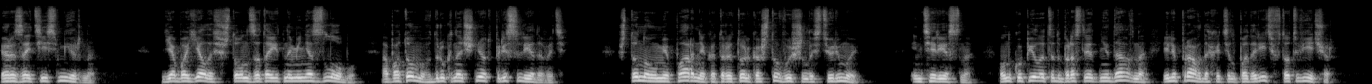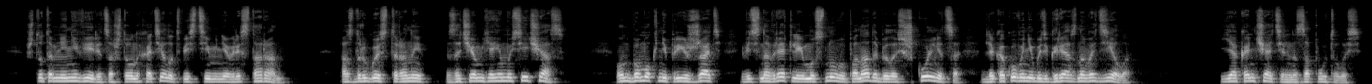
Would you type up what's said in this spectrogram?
и разойтись мирно. Я боялась, что он затаит на меня злобу, а потом вдруг начнет преследовать. Что на уме парня, который только что вышел из тюрьмы? Интересно, он купил этот браслет недавно или правда хотел подарить в тот вечер? Что-то мне не верится, что он хотел отвезти меня в ресторан. А с другой стороны, зачем я ему сейчас? Он бы мог не приезжать, ведь навряд ли ему снова понадобилась школьница для какого-нибудь грязного дела. Я окончательно запуталась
